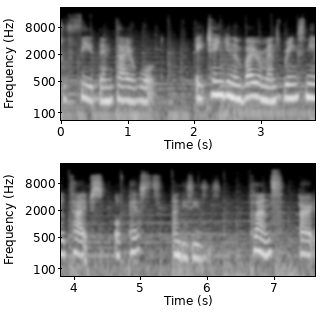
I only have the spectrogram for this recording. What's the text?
to feed the entire world. A changing environment brings new types of pests and diseases. Plants are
